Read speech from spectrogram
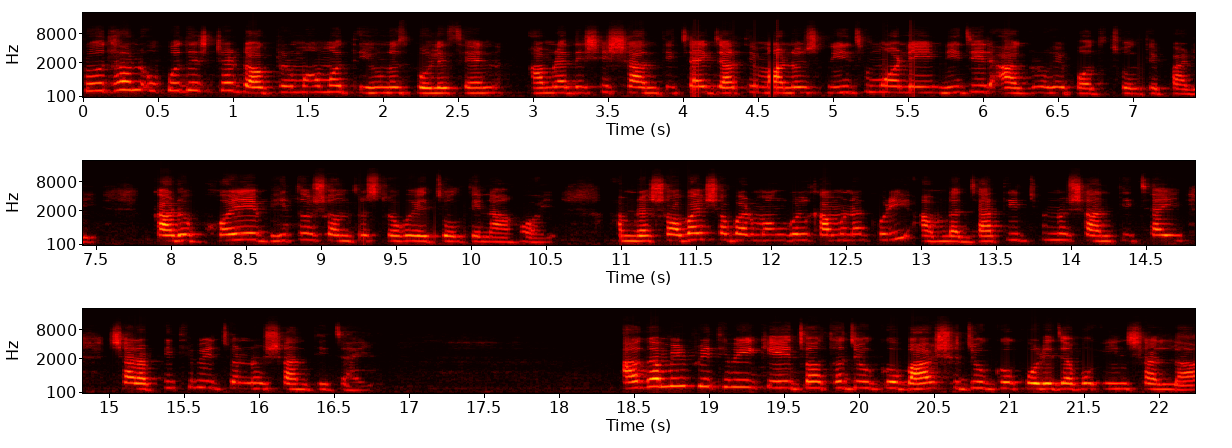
প্রধান উপদেষ্টা ডক্টর মোহাম্মদ ইউনুস বলেছেন, আমরা দেশে শান্তি চাই যাতে মানুষ নিজ মনে নিজের আগ্রহে পথ চলতে পারে, কারও ভয়ে ভীত সন্তুষ্ট হয়ে চলতে না হয়। আমরা সবাই সবার মঙ্গল কামনা করি, আমরা জাতির জন্য শান্তি চাই, সারা পৃথিবীর জন্য শান্তি চাই। আগামী পৃথিবীকে যথাযোগ্য, বাসযোগ্য করে যাব ইনশাল্লাহ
